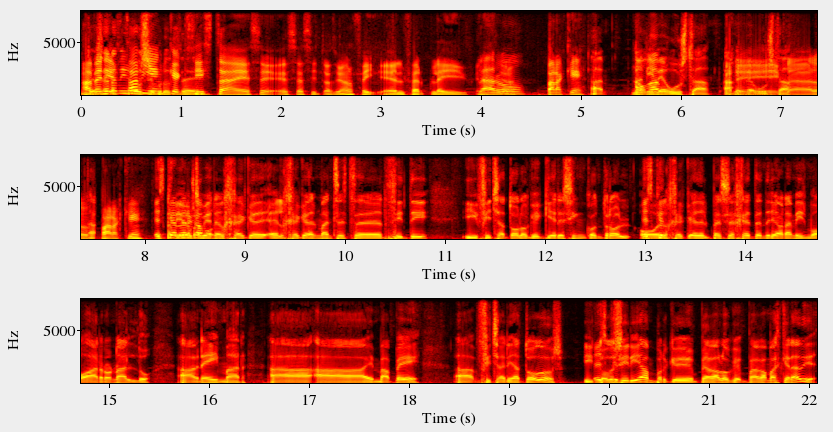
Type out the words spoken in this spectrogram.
A ver, está bien que exista ese, esa situación, el fair play. Claro. ¿Para qué? A, a No, mí me gusta. A mí Sí, me gusta. claro. A- ¿Para qué? Es que a a mí ver, me viene el jeque, el jeque del Manchester City y ficha todo lo que quiere sin control. Es o que- el jeque del PSG tendría ahora mismo a Ronaldo, a Neymar, a, a Mbappé, a- ficharía a todos. Y Es todos que- irían porque paga, lo que, paga más que nadie.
